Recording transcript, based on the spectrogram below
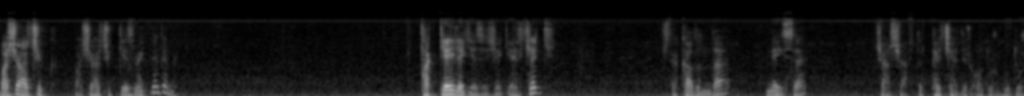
Başı açık. Başı açık gezmek ne demek? Takkeyle gezecek erkek. İşte kadın da neyse çarşaftır, peçedir, odur budur.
